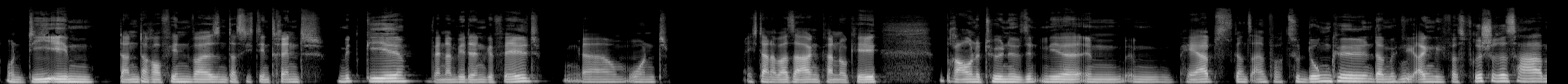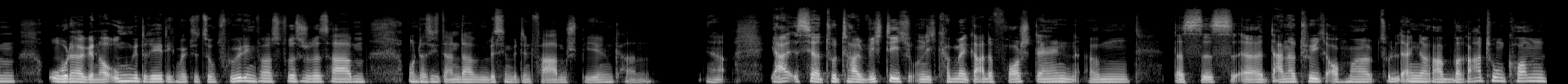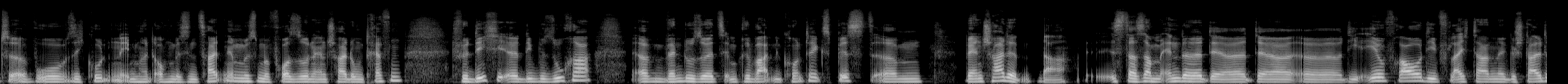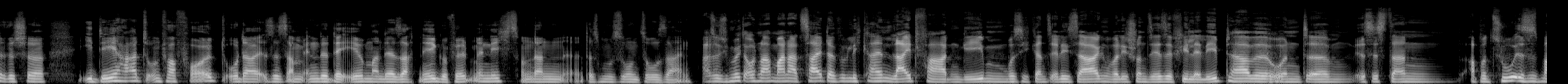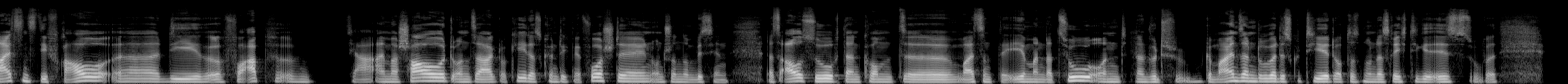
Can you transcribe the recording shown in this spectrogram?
und die eben dann darauf hinweisen, dass ich den Trend mitgehe, wenn er mir denn gefällt, ähm, und ich dann aber sagen kann, okay, braune Töne sind mir im, im Herbst ganz einfach zu dunkel, da möchte ich mhm. eigentlich was Frischeres haben oder genau umgedreht, ich möchte zum Frühling was Frischeres haben und dass ich dann da ein bisschen mit den Farben spielen kann. Ja, ja, ist ja total wichtig und ich kann mir gerade vorstellen, ähm, dass es äh, da natürlich auch mal zu längerer Beratung kommt, äh, wo sich Kunden eben halt auch ein bisschen Zeit nehmen müssen, bevor sie so eine Entscheidung treffen. Für dich, äh, die Besucher, äh, wenn du so jetzt im privaten Kontext bist, ähm, wer entscheidet da? Ist das am Ende der, der, äh, die Ehefrau, die vielleicht da eine gestalterische Idee hat und verfolgt, oder ist es am Ende der Ehemann, der sagt, nee, gefällt mir nicht, sondern äh, das muss so und so sein? Also ich möchte auch nach meiner Zeit da wirklich keinen Leitfaden geben, muss ich ganz ehrlich sagen, weil ich schon sehr, sehr viel erlebt habe mhm. und ähm, es ist dann ab und zu ist es meistens die Frau, äh, die äh, vorab äh, ja einmal schaut und sagt, okay, das könnte ich mir vorstellen und schon so ein bisschen das aussucht, dann kommt äh, meistens der Ehemann dazu und dann wird gemeinsam darüber diskutiert, ob das nun das Richtige ist.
